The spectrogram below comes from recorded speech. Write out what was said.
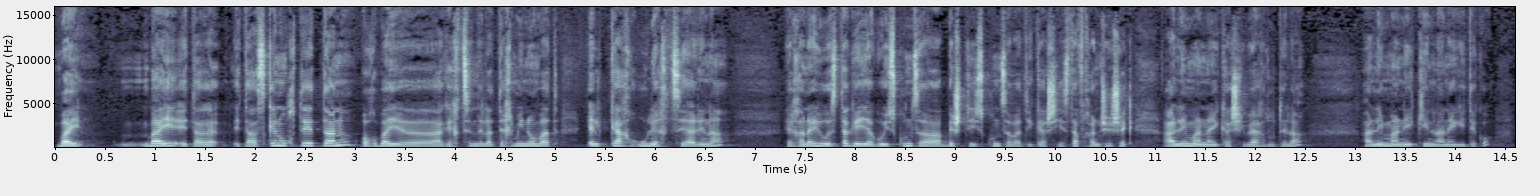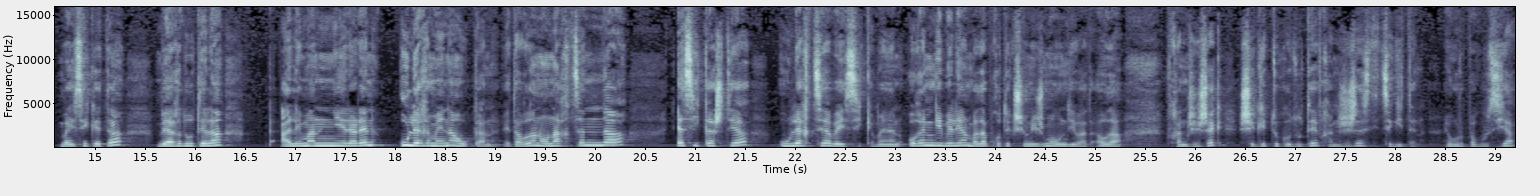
Bai, bai, eta, eta azken urteetan, hor bai uh, agertzen dela termino bat elkar ulertzearena, Egan nahi du ez da gehiago hizkuntza beste hizkuntza bat ikasi, ez da frantsesek alemana ikasi behar dutela, alemanekin lan egiteko, baizik eta behar dutela alemanieraren ulermena ukan. Eta ordan onartzen da ez ikastea ulertzea behizik. Baina horren gibelian bada proteksionismo handi bat. Hau da, frantzesek sekituko dute frantzesez hitz egiten. Europa guzia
